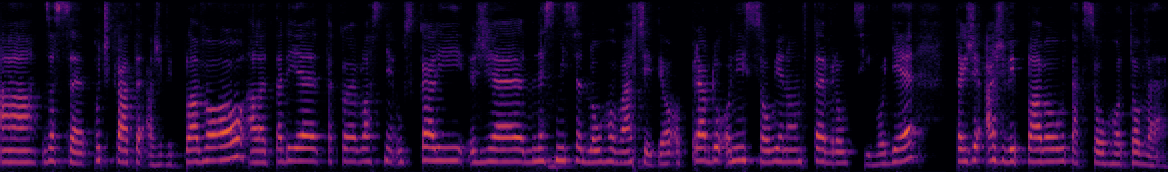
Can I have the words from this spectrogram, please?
a zase počkáte, až vyplavou, ale tady je takové vlastně úskalí, že nesmí se dlouho vařit. Jo? Opravdu oni jsou jenom v té vroucí vodě, takže až vyplavou, tak jsou hotové.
